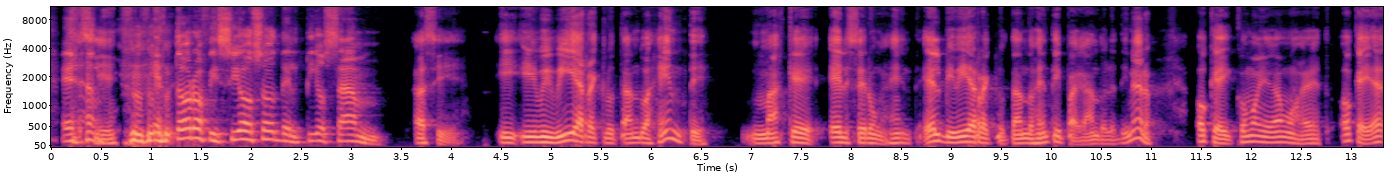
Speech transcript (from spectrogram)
era un gestor oficioso del tío Sam. Así, y, vivía reclutando a gente, más que él ser un agente. Él vivía reclutando gente y pagándole dinero. Ok, ¿cómo llegamos a esto? Ok, eh,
